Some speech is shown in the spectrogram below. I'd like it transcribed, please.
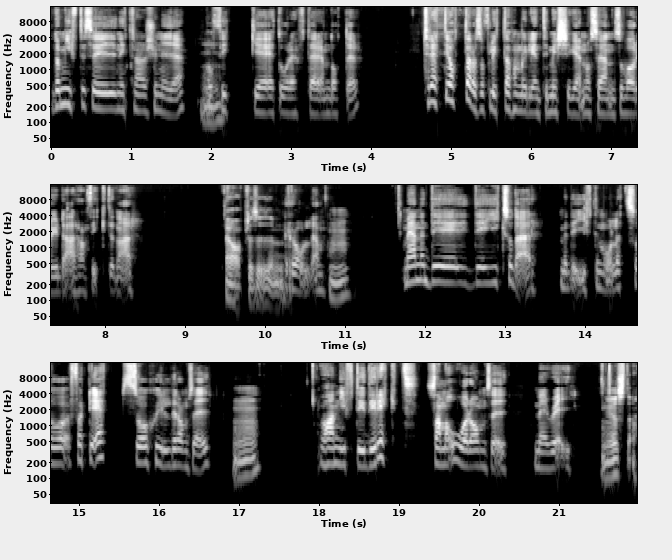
De gifte sig 1929 och fick eh, ett år efter en dotter. 38 då så flyttade familjen till Michigan och sen så var det ju där han fick den här Ja, precis. rollen. Mm. Men det, det gick så där med det giftermålet. Så 41 så skilde de sig. Mm. Och han gifte ju direkt samma år om sig med Ray. Just det.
